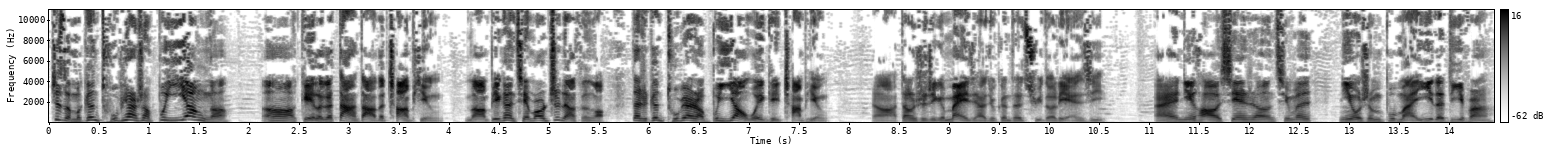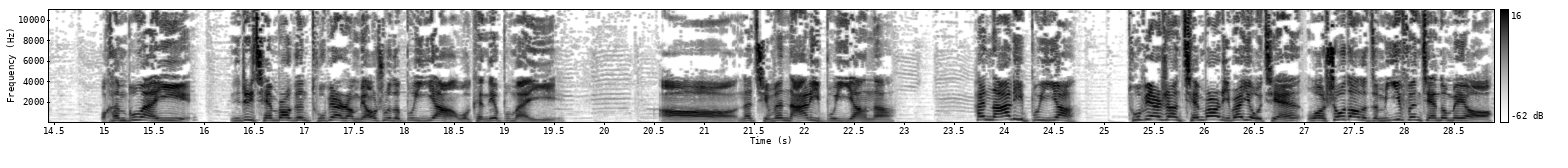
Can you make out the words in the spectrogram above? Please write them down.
这怎么跟图片上不一样啊？啊，给了个大大的差评啊！别看钱包质量很好，但是跟图片上不一样，我也给差评啊！当时这个卖家就跟他取得联系，哎，你好，先生，请问你有什么不满意的地方？我很不满意，你这钱包跟图片上描述的不一样，我肯定不满意。哦，那请问哪里不一样呢？还哪里不一样？图片上钱包里边有钱，我收到的怎么一分钱都没有？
